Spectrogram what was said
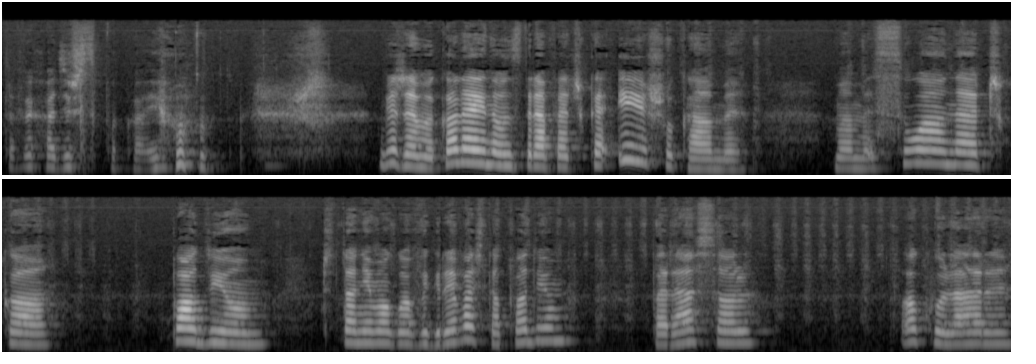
to wychodzisz z pokoju. Bierzemy kolejną zdrapeczkę i szukamy. Mamy słoneczko, podium. Czy to nie mogło wygrywać? To podium, parasol, okulary,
